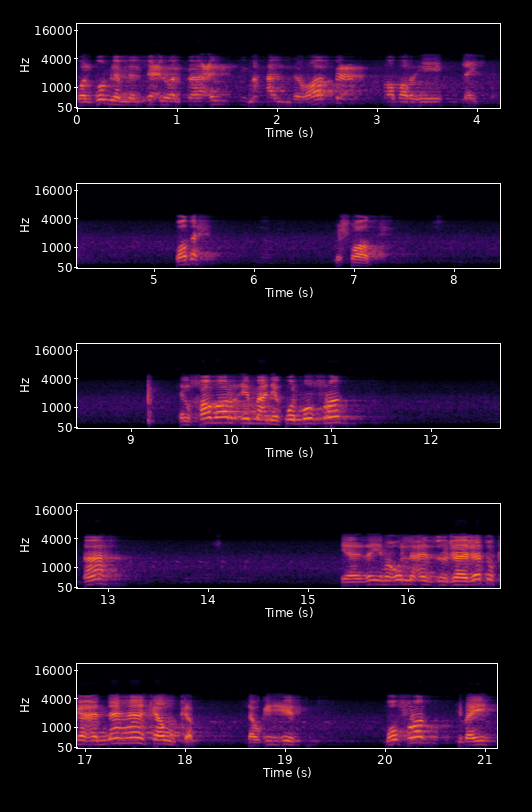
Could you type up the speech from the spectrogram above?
والجملة من الفعل والفاعل في محل رافع خبر إيه؟ ليس. واضح؟ مش واضح. الخبر إما أن يكون مفرد. ها؟ يا زي ما قلنا الزجاجة كأنها كوكب. لو جه اسم مفرد يبقى إيه؟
